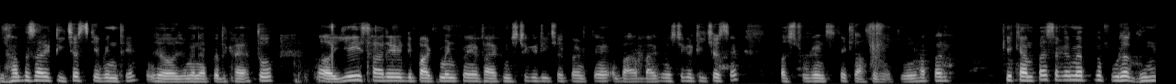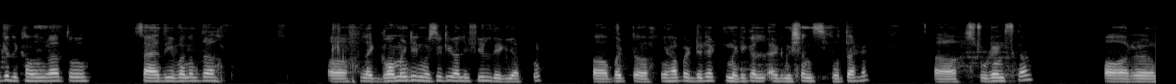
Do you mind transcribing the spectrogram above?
यहाँ पर सारे टीचर्स केबिन थे, जो जो मैंने आपको दिखाया। तो ये सारे डिपार्टमेंट में बायोकेमिस्ट्री के टीचर पढ़ते हैं बायोकेमिस्ट्री के टीचर्स हैं और स्टूडेंट्स के क्लासेस होती हैं। यहाँ पर ये कैंपस अगर मैं आपको पूरा घूम के दिखाऊँगा तो शायद ये one of the like government university वाली फील देगी आपको। बट uh, यहाँ पर डायरेक्ट मेडिकल एडमिशन होता है स्टूडेंट्स uh, का। और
